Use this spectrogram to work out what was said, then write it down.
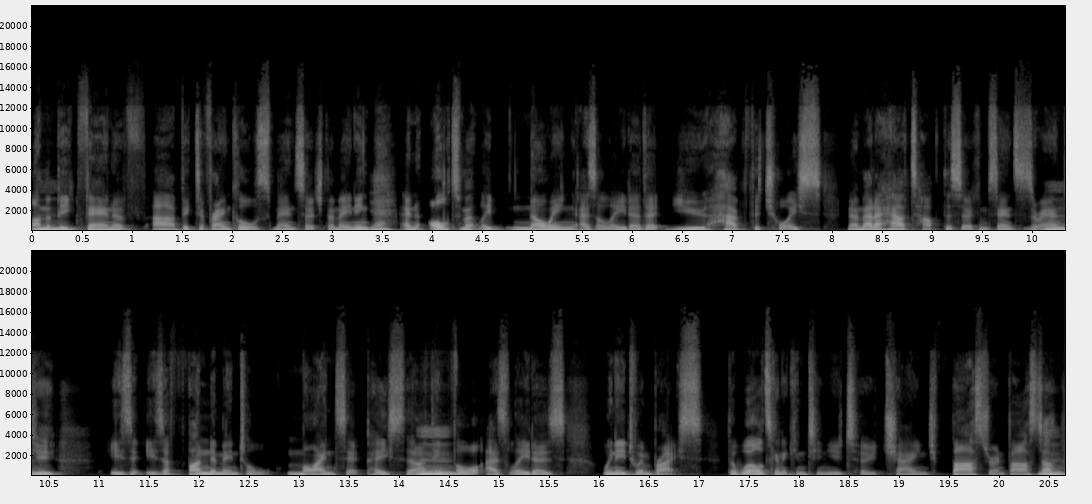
I'm a Mm. big fan of uh, Viktor Frankl's Man's Search for Meaning, Yeah. and ultimately knowing as a leader that you have the choice, no matter how tough the circumstances around you, is is a fundamental mindset piece that I think mm. for as leaders we need to embrace. The world's going to continue to change faster and faster. Mm.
